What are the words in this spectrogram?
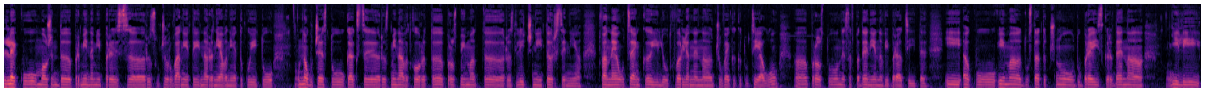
леко можем да преминем и през разочарованията и нараняванията, които много често как се разминават хората, просто имат различни търсения. Това не е оценка или отхвърляне на човека като цяло, просто несъвпадение на вибрациите. И ако има достатъчно добре изградена или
